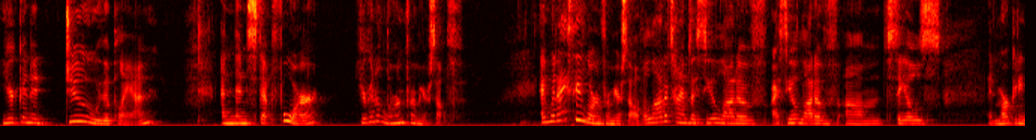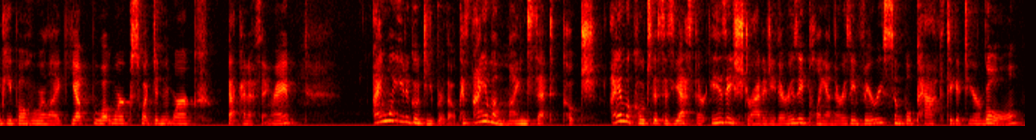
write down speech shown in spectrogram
You're going to do the plan. And then step four, you're going to learn from yourself. And when I say learn from yourself, a lot of times I see a lot of I see a lot of um, sales and marketing people who are like, "Yep, what works, what didn't work, that kind of thing," right? I want you to go deeper though, because I am a mindset coach. I am a coach that says, yes, there is a strategy, there is a plan, there is a very simple path to get to your goal.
